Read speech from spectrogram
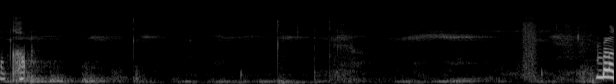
നോക്കാം. നമ്മളെ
